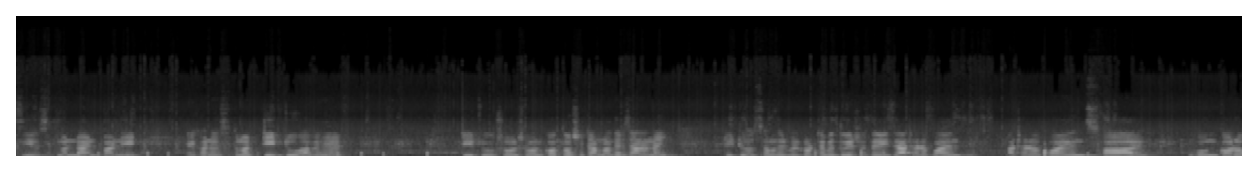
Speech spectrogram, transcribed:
জি হচ্ছে তোমার নাইন পয়েন্ট এইট এখানে হচ্ছে তোমার টি টু হবে হ্যাঁ? টি টু সমান সমান কত? সেটা আমাদের জানা নাই। টি টু হচ্ছে আমাদের বের করতে হবে। দুইয়ের সাথে এই যে আঠারো পয়েন্ট আঠারো পয়েন্ট ছয় গুণ করো,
